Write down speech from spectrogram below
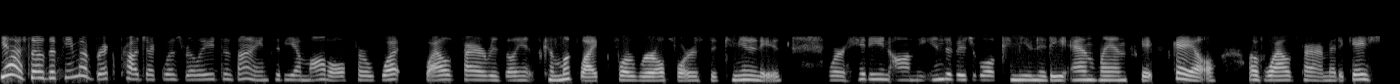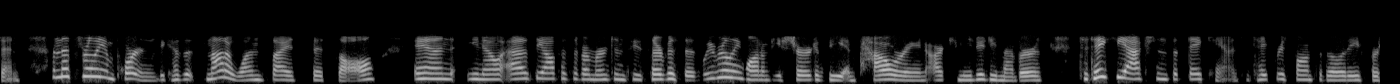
Yeah, so the FEMA BRIC project was really designed to be a model for what wildfire resilience can look like for rural forested communities. We're hitting on the individual community and landscape scale of wildfire mitigation. And that's really important because it's not a one size fits all. And, you know, as the Office of Emergency Services, we really want to be sure to be empowering our community members to take the actions that they can, to take responsibility for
